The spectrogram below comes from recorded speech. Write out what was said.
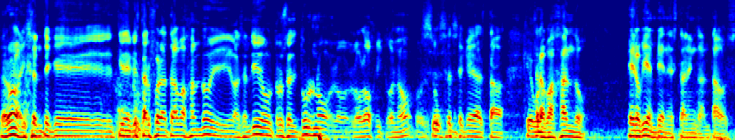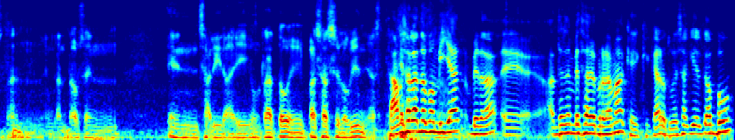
Pero bueno, hay gente que tiene que estar fuera trabajando y lo ha sentido, otros el turno, lo, lo lógico, ¿no? Pues son gente que ya está Qué bueno. trabajando. Pero bien, bien, están encantados, están encantados en, en salir ahí un rato y pasárselo bien, ya está. Estábamos hablando con Villar, ¿verdad? Eh, antes de empezar el programa, que, que claro, tú ves aquí el campo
